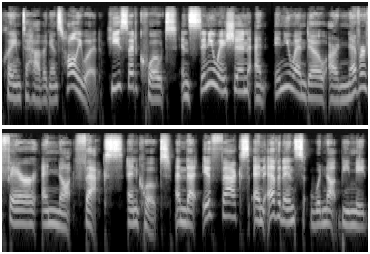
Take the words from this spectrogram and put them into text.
claimed to have against Hollywood. He said, quote, insinuation and innuendo are never fair and not facts, end quote, and that if facts and evidence would not be made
